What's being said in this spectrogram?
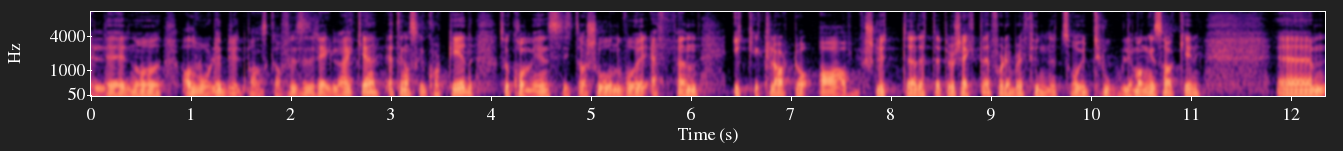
eller noe alvorlig brudd på anskaffelsesregelverket. Etter ganske kort tid så kom vi i en situasjon hvor FN ikke klarte å avslutte dette prosjektet, for det ble funnet så utrolig mange saker. Ehm,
